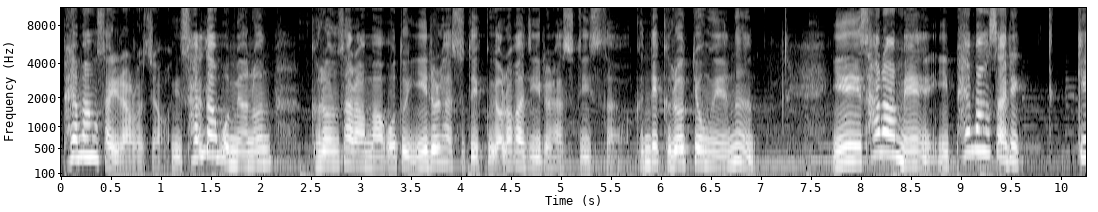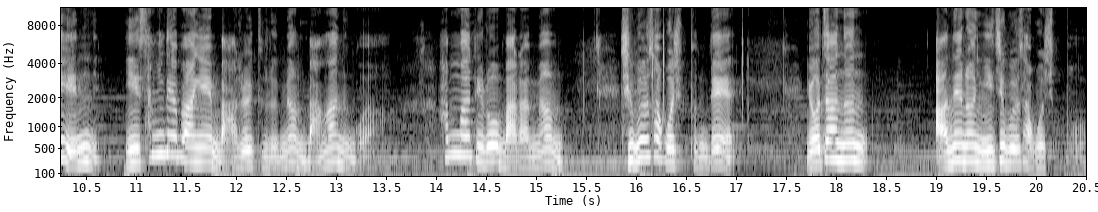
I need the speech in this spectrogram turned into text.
패망살이라고 그러죠. 이 살다 보면은 그런 사람하고도 일을 할 수도 있고 여러 가지 일을 할 수도 있어요. 근데 그럴 경우에는 이 사람의 이 패망살이 낀 이 상대방의 말을 들으면 망하는 거야. 한마디로 말하면 집을 사고 싶은데 여자는 아내는 이 집을 사고 싶어.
